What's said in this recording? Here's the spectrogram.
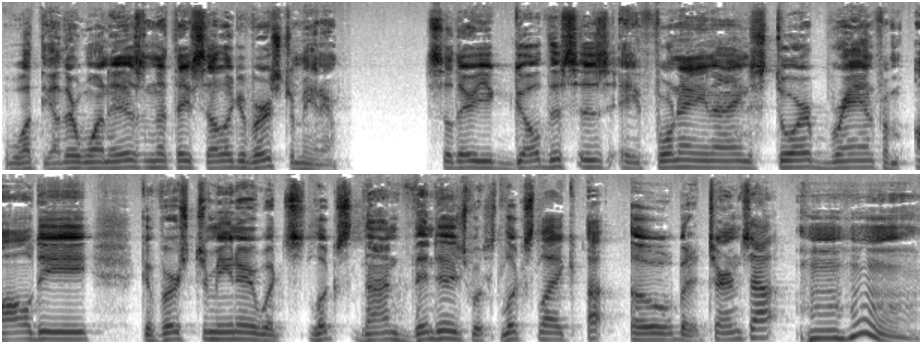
what the other one is and that they sell a Gewürztraminer. So there you go. This is a 4.99 store brand from Aldi Gewürztraminer, which looks non-vintage, which looks like uh oh, but it turns out mm hmm.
